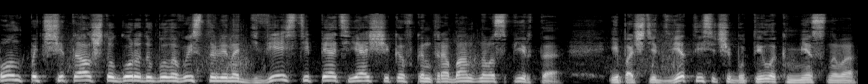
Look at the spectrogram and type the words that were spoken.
Он подсчитал, что городу было выставлено 205 ящиков контрабандного спирта и почти 2000 бутылок местного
